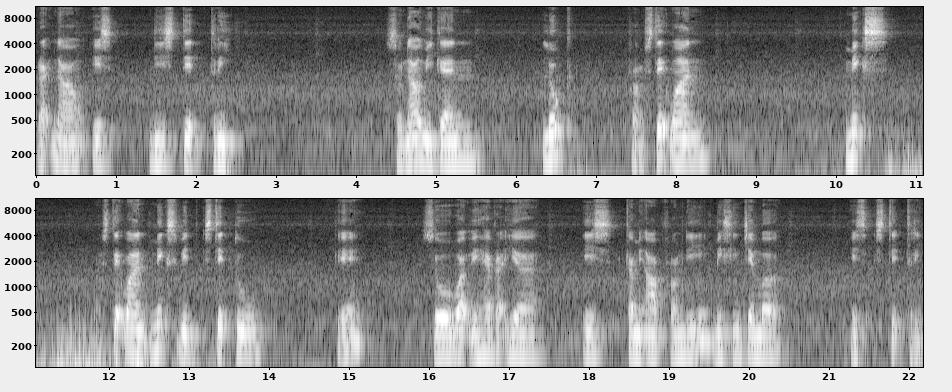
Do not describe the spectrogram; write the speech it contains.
right now is the state 3 so now we can look from state 1 mix state 1 mixed with state 2 okay. So what we have right here is coming out from the mixing chamber is state 3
